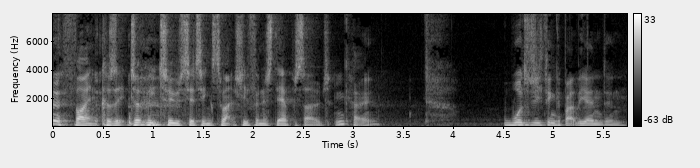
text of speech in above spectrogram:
yeah, fine. Because it took me two sittings to actually finish the episode. okay. What did you think about the ending?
